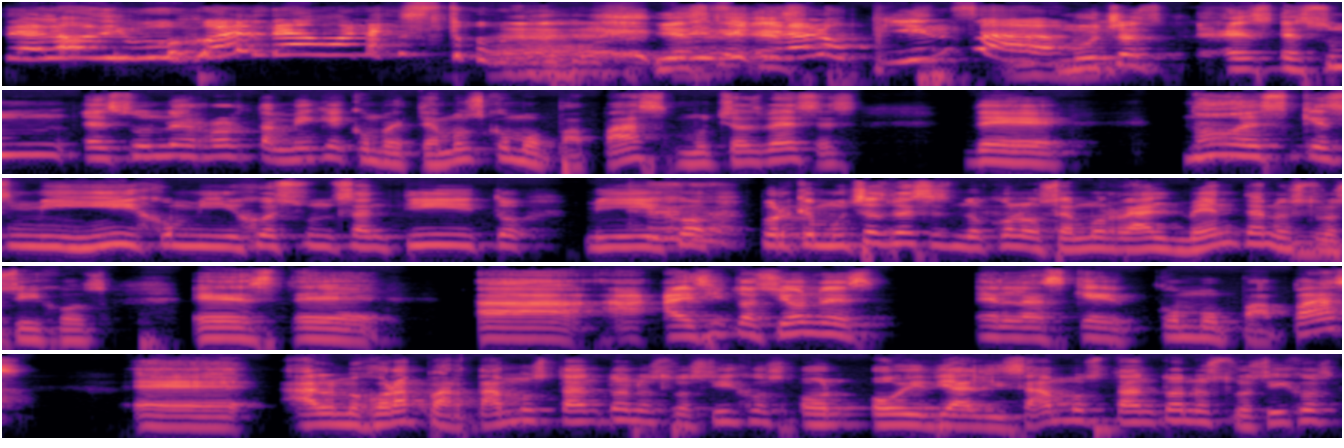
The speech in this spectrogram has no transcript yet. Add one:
Te lo dibujó el de honesto. y es Ni siquiera lo piensa. Muchas. Es, es, un, es un error también que cometemos como papás muchas veces. De no, es que es mi hijo, mi hijo es un santito, mi hijo, porque muchas veces no conocemos realmente a nuestros hijos. Este, hay situaciones en las que como papás, eh, a lo mejor apartamos tanto a nuestros hijos o, idealizamos tanto a nuestros hijos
